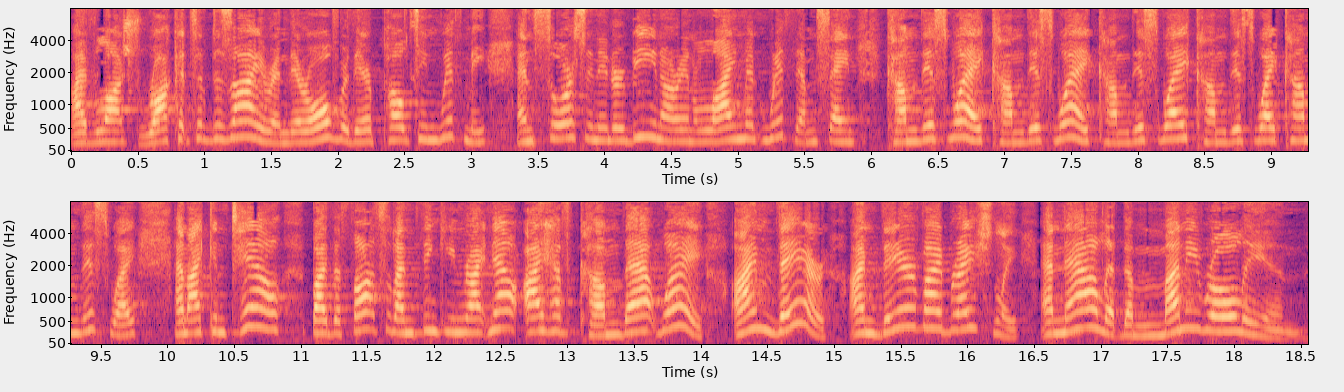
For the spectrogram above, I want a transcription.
I've launched rockets of desire and they're over there pulsing with me and source and inner being are in alignment with them saying, come this way, come this way, come this way, come this way, come this way. And I can tell by the thoughts that I'm thinking right now, I have come that way. I'm there. I'm there vibrationally. And now let the money roll in.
